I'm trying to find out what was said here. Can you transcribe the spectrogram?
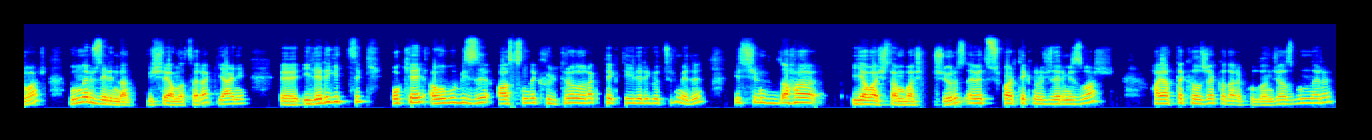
var. Bunlar üzerinden bir şey anlatarak yani e, ileri gittik, okey ama bu bizi aslında kültürel olarak pek de ileri götürmedi. Biz şimdi daha yavaştan başlıyoruz. Evet süper teknolojilerimiz var. Hayatta kalacak kadar kullanacağız bunları.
